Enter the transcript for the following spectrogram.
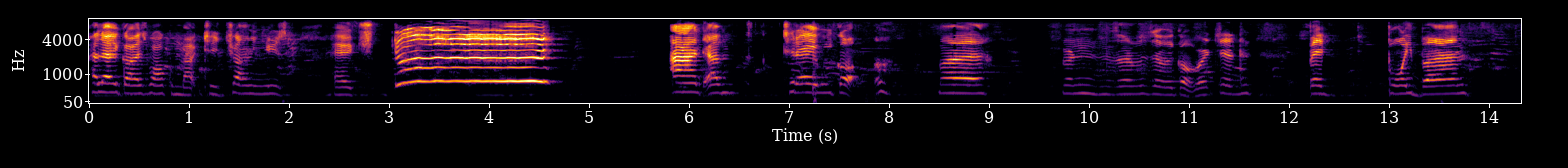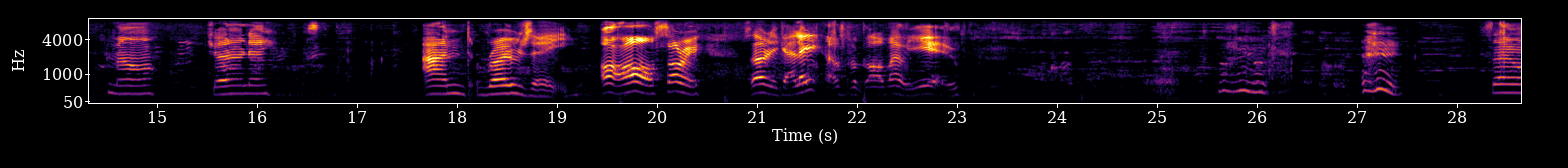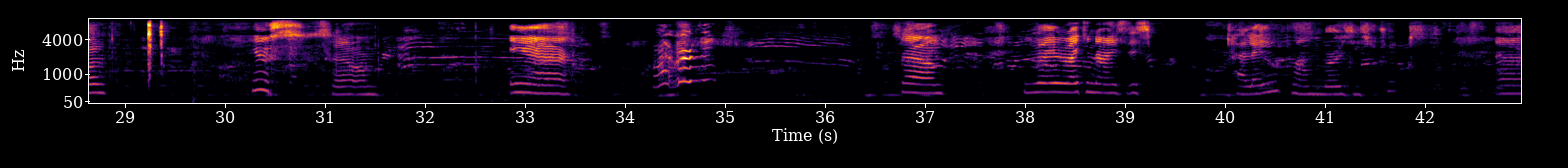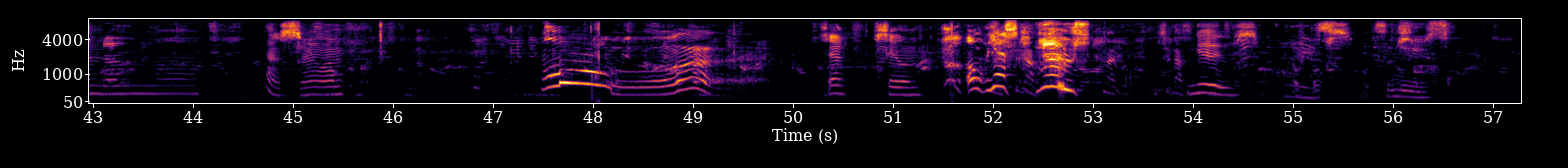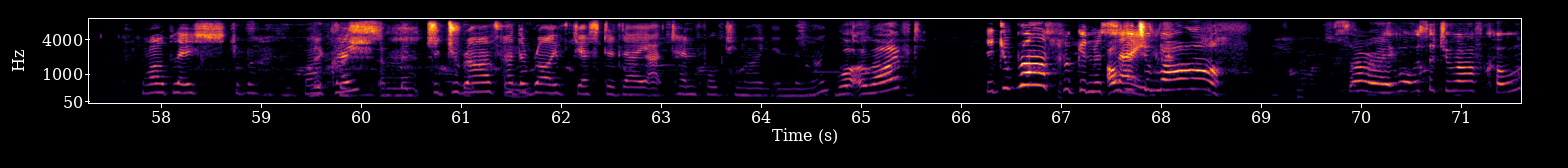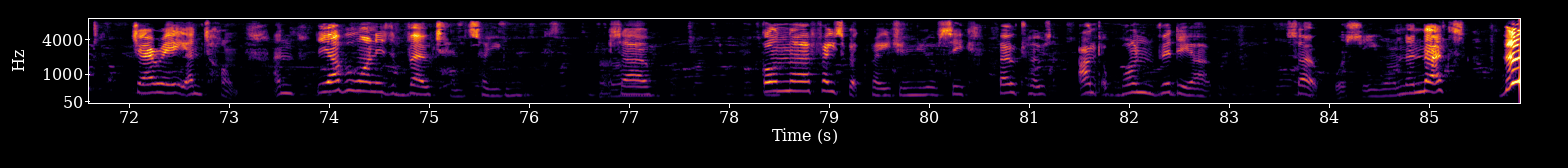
Hello guys, welcome back to Charlie News HD. And um, today we got uh, my friends over, so we got Richard, Big Boy Burn, Mel, Joni, and Rosie. Oh, oh, sorry, sorry, Kelly, I forgot about you. so um. Yes, so, um, yeah. So, um, you recognize this Kelly from Rosie's Tricks. And, um, uh, yeah, so, um, ooh, so, so, um, oh, yes, news! News, course. What's the news? Wild place, giraffe, wild place. and mint. The giraffe had arrived yesterday at 10.49 in the night. What arrived? The giraffe, for goodness Oh, sake. the giraffe. Sorry, what was the giraffe called? Jerry and Tom. And the other one is voting, so you can... So, go on their Facebook page and you'll see photos and one video. So, we'll see you on the next video!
